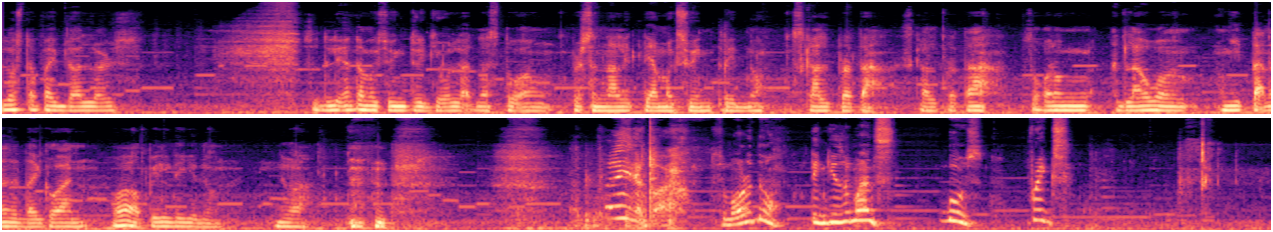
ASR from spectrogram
Lost ta 5 dollars. So dili ata mag swing trade kay wala na to ang personality ang mag swing trade no? Scalper ta. Scalper ta so karong adlaw mangita na sa daguan. Wow pildi gyud di ba? Ay nako. Tomorrow to. Thank you so much boss. Freaks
